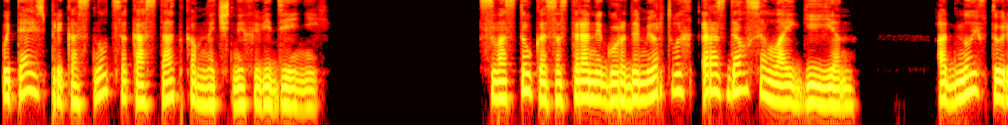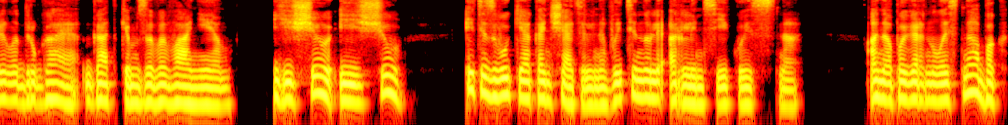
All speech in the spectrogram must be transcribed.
пытаясь прикоснуться к остаткам ночных видений. С востока, со стороны города мертвых, раздался лай гиен. Одной вторила другая гадким завыванием. Еще и еще. Эти звуки окончательно вытянули Орленсийку из сна. Она повернулась на бок,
